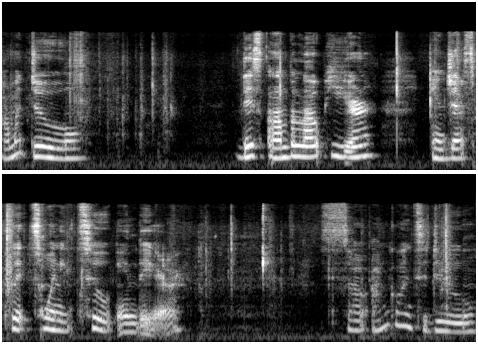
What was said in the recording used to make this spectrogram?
I'm going to do this envelope here and just put 22 in there. So I'm going to do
